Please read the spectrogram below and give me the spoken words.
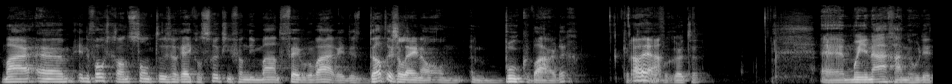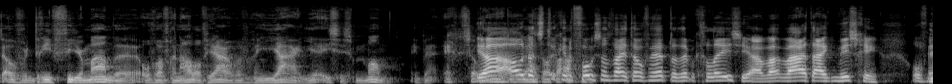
Maar ehm, in de Volkskrant stond dus een reconstructie van die maand februari. Dus dat is alleen al een, een boek waardig. Ik heb Oh, het ja. over Rutte. Eh, moet je nagaan hoe dit over drie, vier maanden, of over een half jaar, of over een jaar. Jezus, man. Ik ben echt zo. Ja, oh, dat stuk in de Volkskrant waar je het over hebt, dat heb ik gelezen. Ja, waar, waar het eigenlijk misging. Of Ja.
